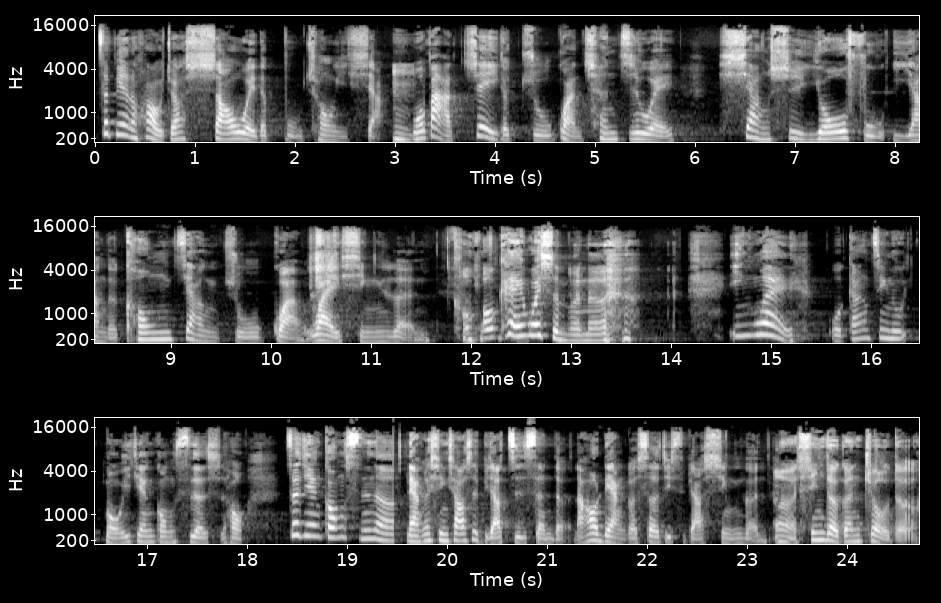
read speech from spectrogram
这边的话，我就要稍微的补充一下，嗯，我把这个主管称之为。像是优福一样的空降主管外星人，OK？为什么呢？因为我刚进入某一间公司的时候，这间公司呢，两个行销是比较资深的，然后两个设计师比较新人，嗯，新的跟旧的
